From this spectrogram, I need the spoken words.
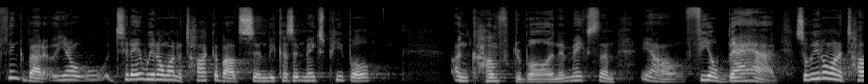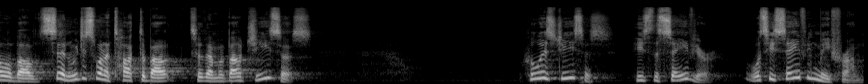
Think about it. You know, today we don't want to talk about sin because it makes people uncomfortable and it makes them, you know, feel bad. So we don't want to tell about sin. We just want to talk about, to them about Jesus. Who is Jesus? He's the Savior. What's He saving me from?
